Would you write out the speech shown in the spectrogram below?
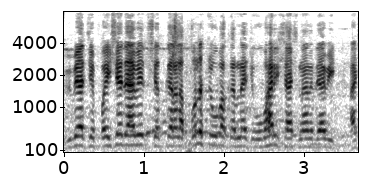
विम्याचे पैसे द्यावेत. शेतकऱ्याला पुनश्च उभा करण्याची उभारी शासनाने द्यावी अशी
